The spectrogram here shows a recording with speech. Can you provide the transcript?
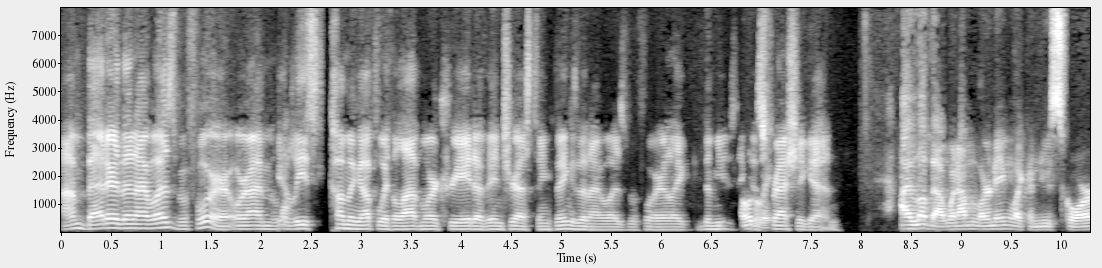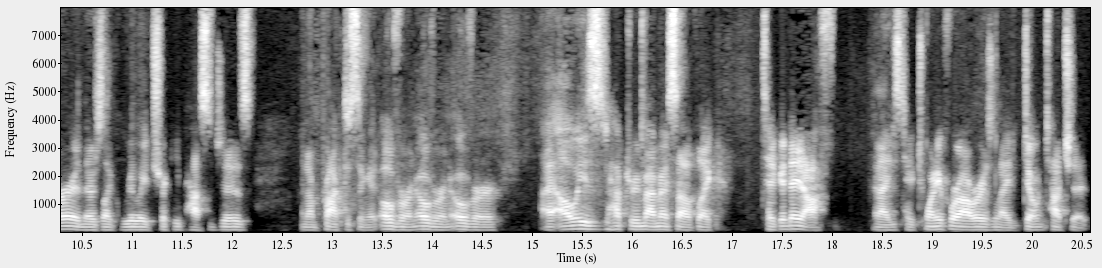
I'm better than I was before, or I'm yeah. at least coming up with a lot more creative, interesting things than I was before. Like the music totally. is fresh again. I love that when I'm learning like a new score and there's like really tricky passages and I'm practicing it over and over and over. I always have to remind myself like take a day off and I just take 24 hours and I don't touch it.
